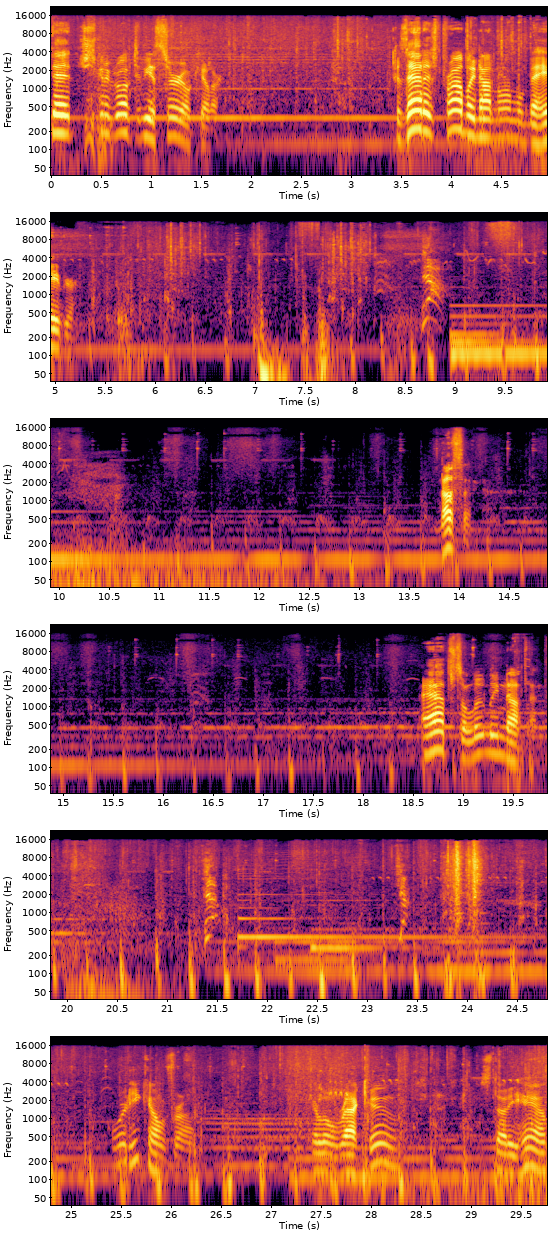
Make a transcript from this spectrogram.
that she's going to grow up to be a serial killer. Because that is probably not normal behavior. Nothing. Absolutely nothing. Where'd he come from? Got a little raccoon. Study him.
